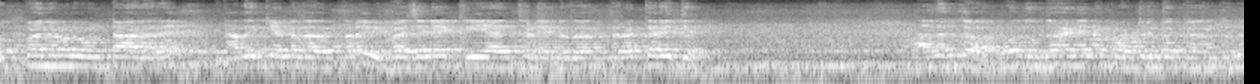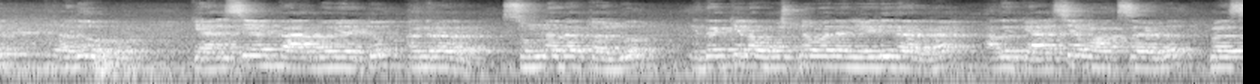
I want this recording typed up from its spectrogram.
ಉತ್ಪನ್ನಗಳು ಉಂಟಾದರೆ ಅದಕ್ಕೆ ಅನ್ನೋದಂತಾರೆ ವಿಭಜನೆ ಕ್ರಿಯೆ ಅಂತ ಹೇಳಿ ಅನ್ನೋದಂತರ ಕರಿತೀವಿ. ಅದಕ್ಕೆ ಒಂದು ಉದಾಹರಣೆನ ಕೊಟ್ಟಿರ್ತಕ್ಕಂಥದ್ದು, ಅದು ಕ್ಯಾಲ್ಸಿಯಂ ಕಾರ್ಬೋನೇಟು ಅಂದ್ರೆ ಸುಣ್ಣದ ಕಲ್ಲು. ಇದಕ್ಕೆ ನಾವು ಉಷ್ಣವನ್ನು ನೀಡಿದಾಗ ಅದು calcium oxide plus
